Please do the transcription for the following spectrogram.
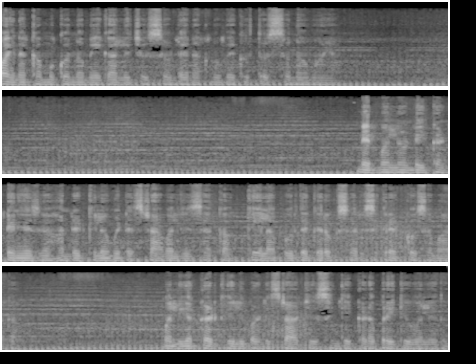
పైన కమ్ముకున్న మేఘాలు చూస్తుంటే నాకు నువ్వే గుర్తొస్తున్నావు మాయా. నిర్మల్ నుండి కంటిన్యూస్గా హండ్రెడ్ కిలోమీటర్స్ ట్రావెల్ చేశాక కేలాపూర్ దగ్గర ఒకసారి సిగరెట్ కోసం ఆగా. మళ్ళీ అక్కడికి వెళ్ళి బండి స్టార్ట్ చేసి ఇంకెక్కడ బ్రేక్ ఇవ్వలేదు.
